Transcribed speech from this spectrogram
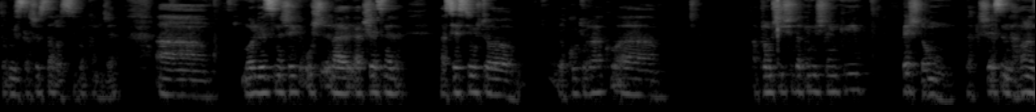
to byly strašné starosti potom, že? A modlili jsme se už, na, jak šli na cestě už do, do kulturáku a, a potom přišly také myšlenky, běž domů. Tak šel jsem za honem,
